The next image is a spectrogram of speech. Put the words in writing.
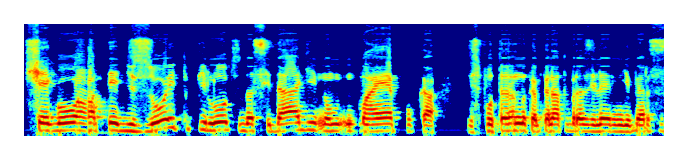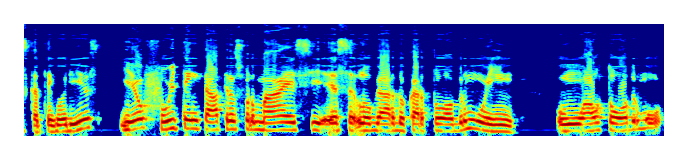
Chegou a ter 18 pilotos da cidade numa época disputando o Campeonato Brasileiro em diversas categorias. E eu fui tentar transformar esse, esse lugar do cartódromo em um autódromo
